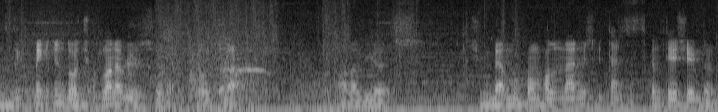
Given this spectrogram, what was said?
Hızlı gitmek için dodge kullanabiliriz şöyle. Dodge'la alabiliyoruz. Şimdi ben bu pompalı mermisi biterse sıkıntı yaşayabilirim.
